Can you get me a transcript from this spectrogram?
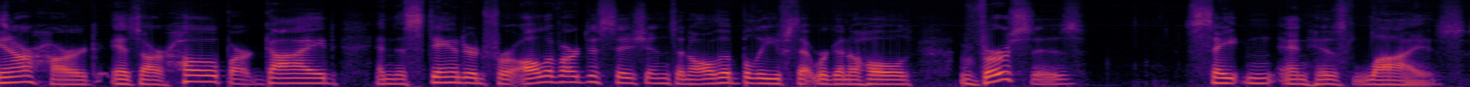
in our heart as our hope, our guide, and the standard for all of our decisions and all the beliefs that we're going to hold versus Satan and his lies.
